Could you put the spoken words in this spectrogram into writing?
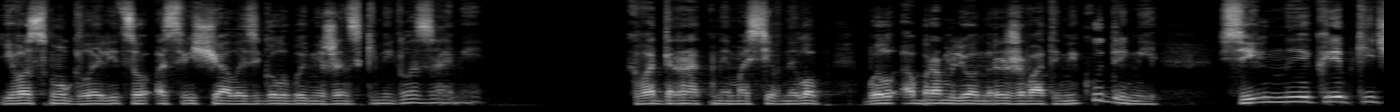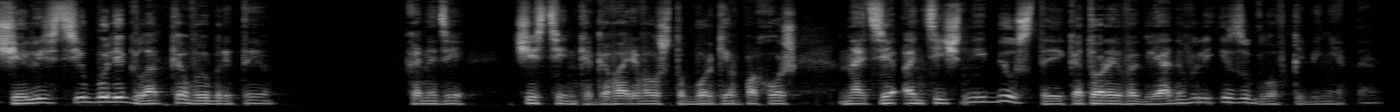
Его смуглое лицо освещалось голубыми женскими глазами. Квадратный массивный лоб был обрамлен рыжеватыми кудрями, сильные крепкие челюсти были гладко выбриты. Кеннеди частенько говаривал, что бургер похож на те античные бюсты, которые выглядывали из углов кабинета.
